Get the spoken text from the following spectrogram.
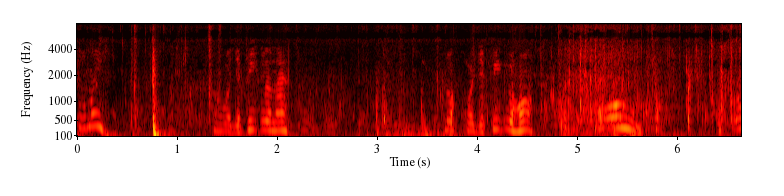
ตัวไม่เอาว่าจะพลิกแล้วนะโอ้ว่าจะพลิกแล้วฮะโอ้โอ้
